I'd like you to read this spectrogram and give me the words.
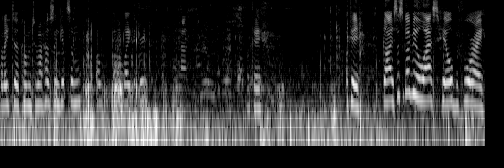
Would like to come to my house and get some, uh, uh, like a drink. My house is really close. Okay. Okay, guys, this is gonna be the last hill before I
